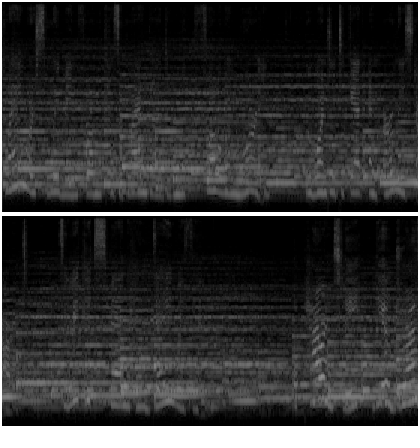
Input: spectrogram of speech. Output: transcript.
plane was leaving from Casablanca the following morning, we wanted to get an early start so we could spend the whole day. Apparently, the address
